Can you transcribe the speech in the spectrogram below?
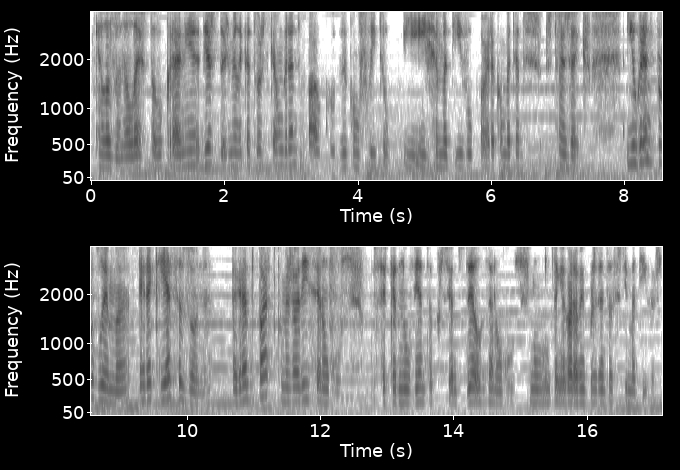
aquela zona leste da Ucrânia, desde 2014 que é um grande palco de conflito e, e chamativo para combatentes estrangeiros. E o grande problema era que essa zona a grande parte, como eu já disse, eram russos. Cerca de 90% deles eram russos. Não, não tenho agora bem presente as estimativas.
